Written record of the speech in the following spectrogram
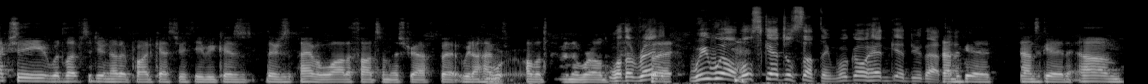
actually would love to do another podcast with you because there's I have a lot of thoughts on this draft, but we don't have We're- all the time in the world. Well, the red, But- we will. We'll schedule something. We'll go ahead and get, do that. Sounds then. good. Sounds good. Um,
